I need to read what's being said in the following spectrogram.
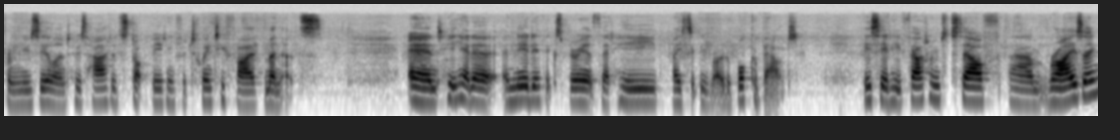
from New Zealand, whose heart had stopped beating for 25 minutes. And he had a, a near death experience that he basically wrote a book about. He said he felt himself um, rising.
